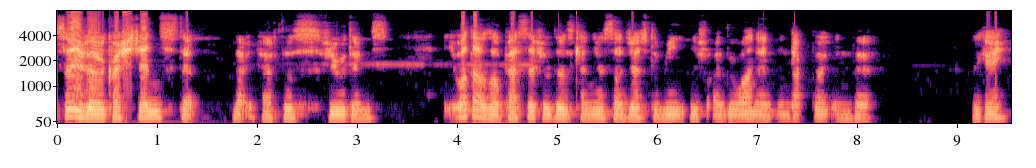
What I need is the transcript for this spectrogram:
So if there are questions that like have those few things, what types of passive filters can you suggest to me if I don't want an inductor in there? Okay.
